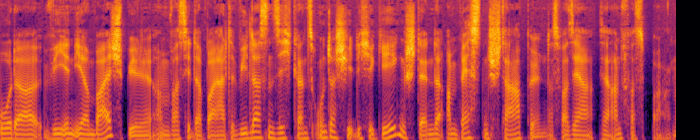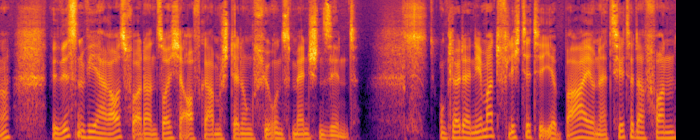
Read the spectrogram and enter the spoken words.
Oder wie in Ihrem Beispiel, ähm, was sie dabei hatte, wie lassen sich ganz unterschiedliche Gegenstände am besten stapeln? Das war sehr, sehr anfassbar. Ne? Wir wissen, wie herausfordernd solche Aufgabenstellungen für uns Menschen sind. Und Claudia Nehmert pflichtete ihr bei und erzählte davon,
